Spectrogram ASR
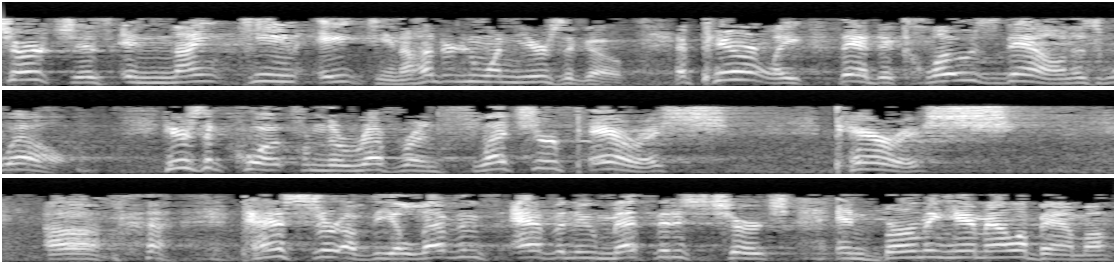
churches in 1918, 101 years ago. Apparently, they had to close down as well. Here's a quote from the Reverend Fletcher Parrish, Parrish, uh, pastor of the 11th Avenue Methodist Church in Birmingham, Alabama,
